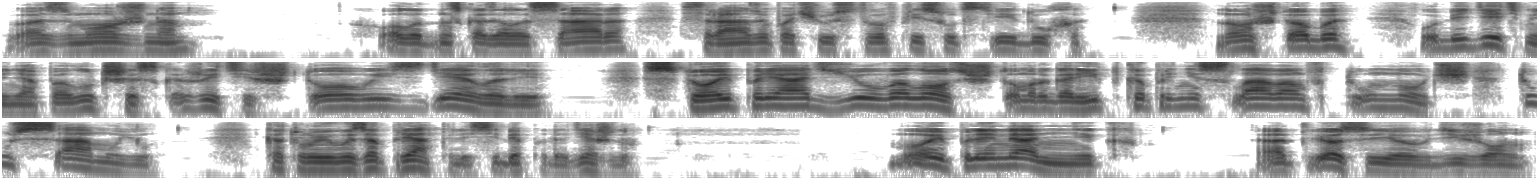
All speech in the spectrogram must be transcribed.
Возможно, — холодно сказала Сара, сразу почувствовав присутствие духа. Но чтобы убедить меня получше, скажите, что вы сделали с той прядью волос, что Маргаритка принесла вам в ту ночь, ту самую, которую вы запрятали себе под одежду? Мой племянник отвез ее в Дижон.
